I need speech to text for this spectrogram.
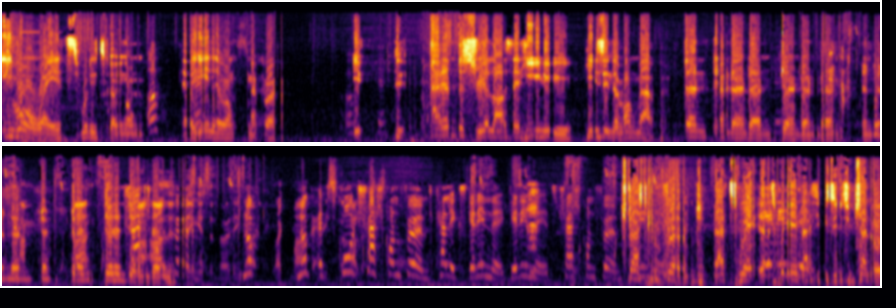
Either way, it's what is going on. Oh. Yeah, you're in the wrong map, bro. You- Okay. Adam just realized that he knew he's in the wrong map. Dun dun dun dun dun dun dun dun dun dun dun dun dun dun My dun other dun. thing isn't loading Look, up, like my Look, it's called trash stuff. confirmed. Calix, get in there. Get in there. It's trash confirmed. Get Trash in there. confirmed. That's where that's Get in where there. Matthew's YouTube channel.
